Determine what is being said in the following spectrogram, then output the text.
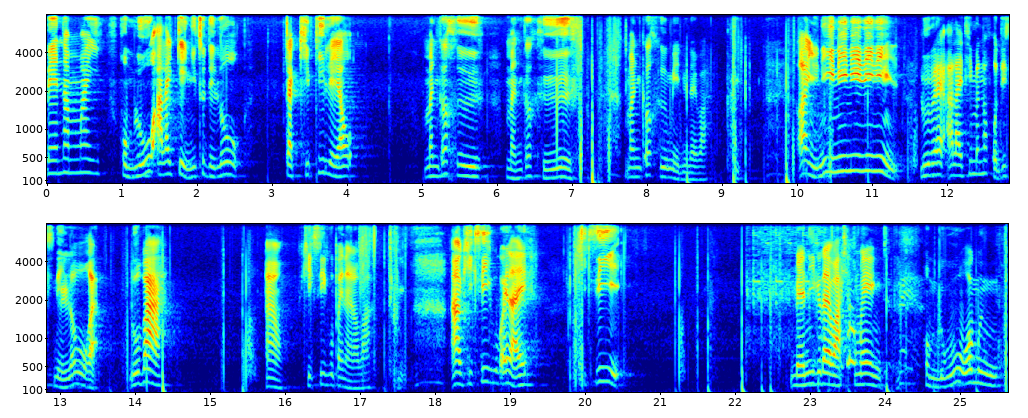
เบนทำไม ผมรู้อะไรเก่งที่สุดในโลก จากคลิปที่แล้ว มันก็คือมันก็คือ มันก็คือเมดอยู่ไหนวะอะอยู่นี่นี่นี่นี่นี่รู้ไหมอะไรที่มันต้องขนที่สุดในโลกอะ รู้ป่ะ อ้าว คิกซี่กูไปไหนแล้ววะ อ้าว คิกซี่กูไปไหน คิกซี่เบนนี่ก็ได้วะช่างแม่ง ผมรู้ว่ามึงโห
